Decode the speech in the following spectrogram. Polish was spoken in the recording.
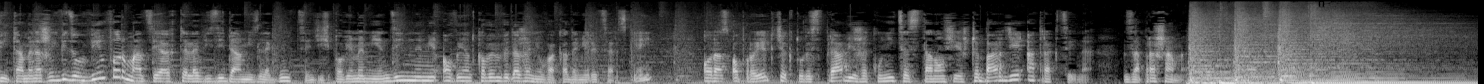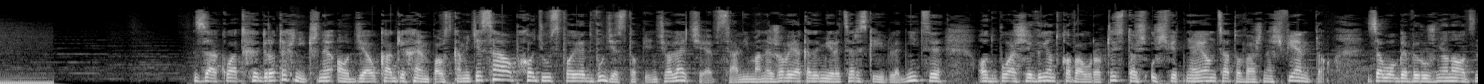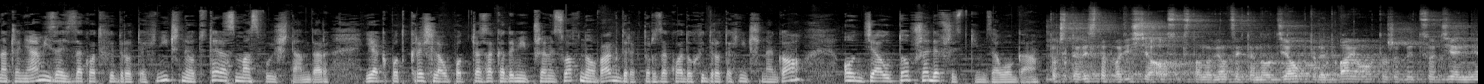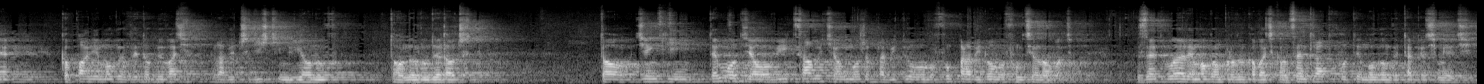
Witamy naszych widzów w informacjach telewizji Dami z Legnicy. Dziś powiemy m.in. o wyjątkowym wydarzeniu w Akademii Rycerskiej oraz o projekcie, który sprawi, że Kunice staną się jeszcze bardziej atrakcyjne. Zapraszamy. Zakład Hydrotechniczny Oddział KGHM Polska Mieciesa obchodził swoje 25-lecie. W sali maneżowej Akademii Rycerskiej w Legnicy odbyła się wyjątkowa uroczystość uświetniająca to ważne święto. Załogę wyróżniono odznaczeniami, zaś Zakład Hydrotechniczny od teraz ma swój sztandar. Jak podkreślał podczas Akademii Przemysław Nowak, dyrektor Zakładu Hydrotechnicznego, oddział to przede wszystkim załoga. To 420 osób stanowiących ten oddział, które dbają o to, żeby codziennie kopalnie mogły wydobywać prawie 30 milionów ton rudy rocznie. To dzięki temu oddziałowi cały ciąg może prawidłowo, prawidłowo funkcjonować. ZWR-y mogą produkować koncentrat, huty mogą wytapiać miedź.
